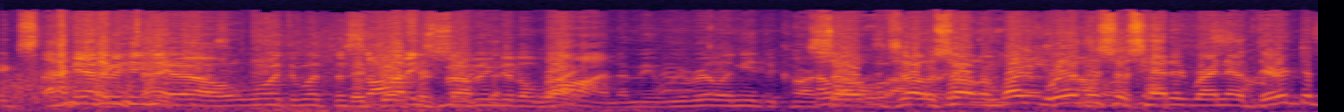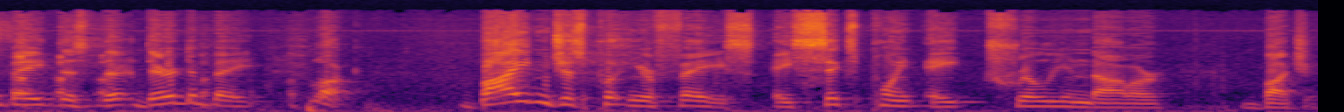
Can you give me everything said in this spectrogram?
exactly. mean, you know, with, with the They're Saudis moving to the something. Right. I mean, we really need the cartels. So, so, so, and what, where this is headed right now, their debate, this, their, their debate, look, Biden just put in your face a six point eight trillion dollar budget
